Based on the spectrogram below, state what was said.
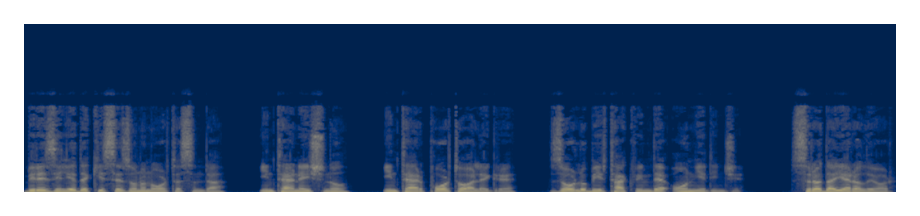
Brezilya'daki sezonun ortasında, International, Inter Porto Alegre, zorlu bir takvimde 17. sırada yer alıyor,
